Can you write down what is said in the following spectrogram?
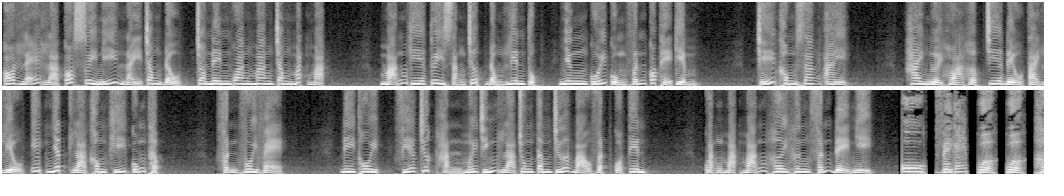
Có lẽ là có suy nghĩ này trong đầu, cho nên quang mang trong mắt mạc. Mãng kia tuy rằng chớp động liên tục, nhưng cuối cùng vẫn có thể kiềm. Chế không giang ai. Hai người hòa hợp chia đều tài liệu ít nhất là không khí cũng thập. Phần vui vẻ. Đi thôi, phía trước hẳn mới chính là trung tâm chứa bảo vật của tiên. Quảng mạc mãng hơi hưng phấn đề nghị. U, V, K, W, W, H,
